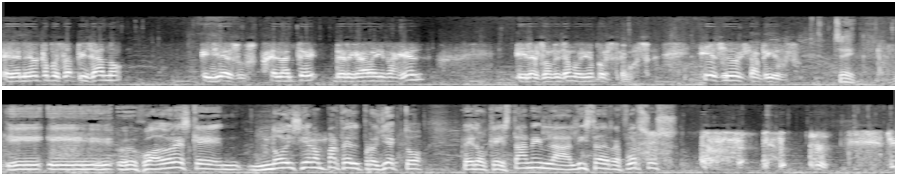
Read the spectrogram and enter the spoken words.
En el medio campo está Pisano y Jesús. Adelante Vergara y Rangel. Y la sonrisa muy bien por extremos. Y esos son fijos. Sí. Y, y, eh, jugadores que no hicieron parte del proyecto, pero que están en la lista de refuerzos. Sí,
